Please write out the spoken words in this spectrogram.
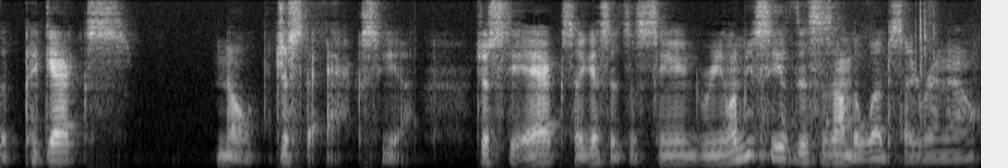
the pickaxe. No, just the axe, yeah. Just the axe. I guess it's a sand green. Let me see if this is on the website right now.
